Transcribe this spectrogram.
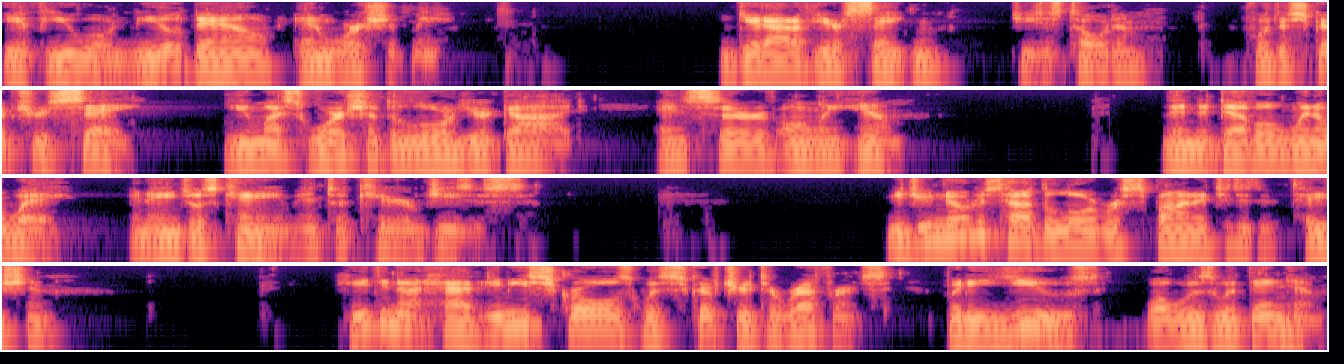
if you will kneel down and worship me. Get out of here, Satan, Jesus told him, For the scriptures say, You must worship the Lord your God and serve only him. Then the devil went away, and angels came and took care of Jesus. Did you notice how the Lord responded to the temptation? He did not have any scrolls with scripture to reference, but he used what was within him.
